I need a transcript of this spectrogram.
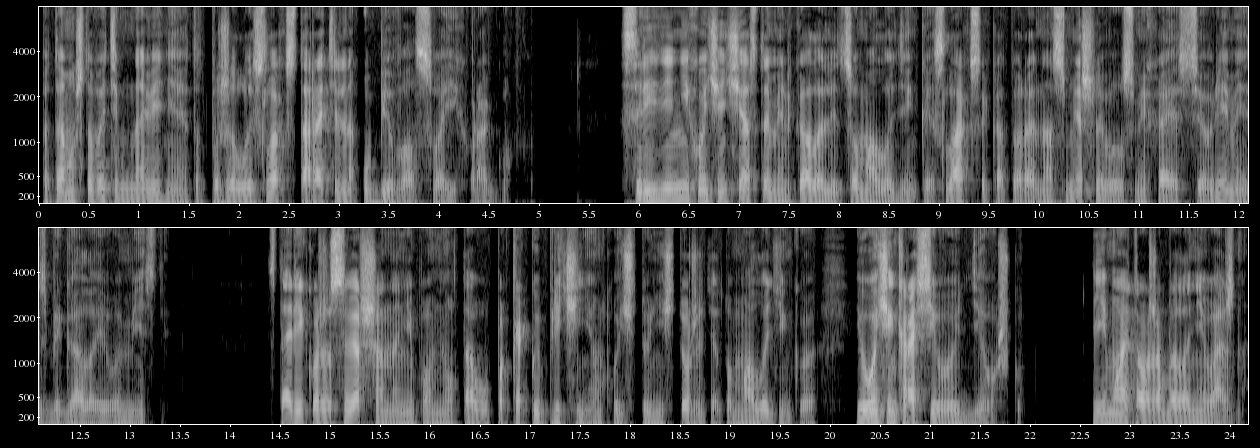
Потому что в эти мгновения этот пожилой слаг старательно убивал своих врагов. Среди них очень часто мелькало лицо молоденькой Слаксы, которая, насмешливо усмехаясь, все время избегала его мести. Старик уже совершенно не помнил того, по какой причине он хочет уничтожить эту молоденькую и очень красивую девушку. Ему это уже было не важно.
